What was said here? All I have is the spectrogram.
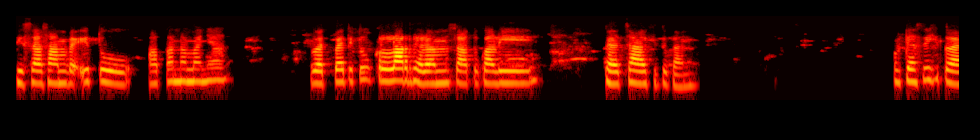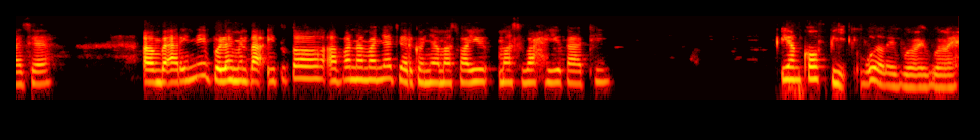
bisa sampai itu apa namanya Wattpad itu kelar dalam satu kali baca gitu kan. Udah sih itu aja. Eh, Mbak Arini boleh minta itu toh apa namanya jargonnya Mas Wahyu Mas Wahyu tadi. Yang kopi, boleh, boleh, boleh.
